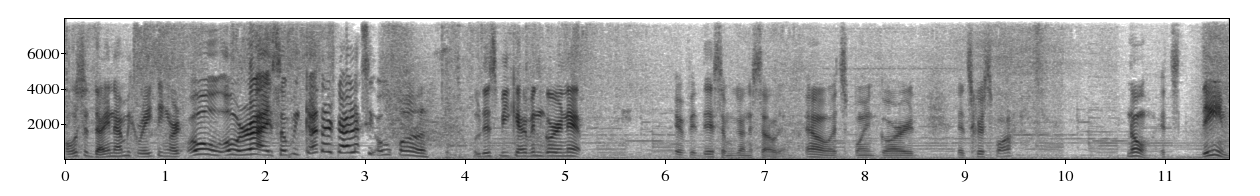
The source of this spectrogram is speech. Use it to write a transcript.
oh, also dynamic rating art. Oh, alright. So we got our Galaxy Opal. Will this be Kevin Garnett? If it is, I'm gonna sell him. Oh, it's point guard. It's Chris Paul. No, it's Dame.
